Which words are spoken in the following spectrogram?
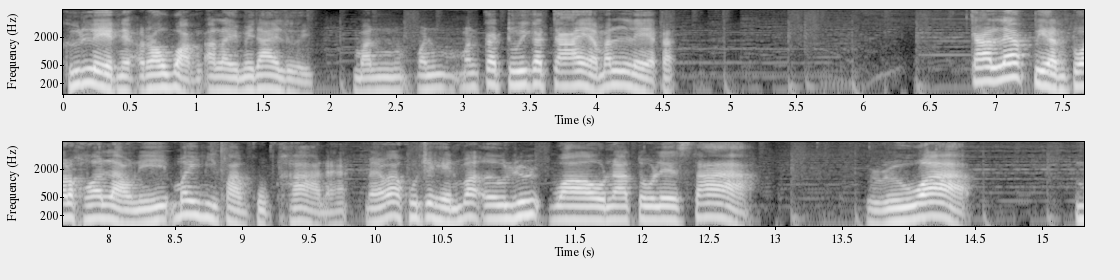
คือเลดเนี่ยเราหวังอะไรไม่ได้เลย มันมันมันกระจุยกระจายอะมันแหลกอะ การแลกเปลี่ยนตัวละครเหล่านี้ไม่มีความคุ้มค่านะฮะแม้ว่าคุณจะเห็นว่าเออวาลนาโตเลซ่าหรือว่าโม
